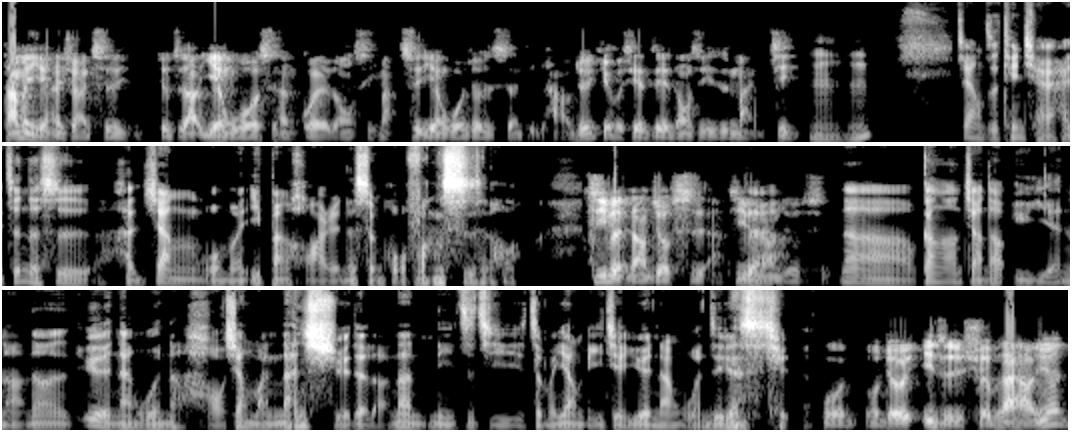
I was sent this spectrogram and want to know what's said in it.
他们也很喜欢吃，就知道燕窝是很贵的东西嘛，吃燕窝就是身体好。就有些这些东西是蛮近。嗯哼。这样子听起来还真的是很像我们一般华人的生活方式哦。基本上就是啊，基本上就是。啊、那刚刚讲到语言啊，那越南文好像蛮难 学的了。那你自己怎么样理解越南文这件事情？我我就一直学不太好，因为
